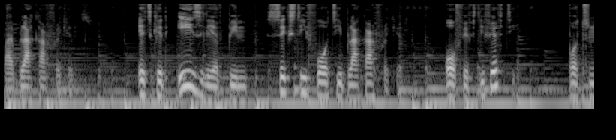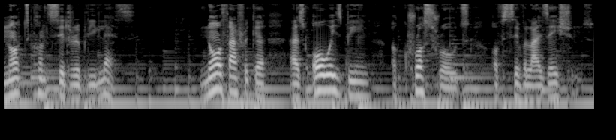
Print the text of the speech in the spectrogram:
by black Africans it could easily have been 60 40 black African or 50 50, but not considerably less. North Africa has always been a crossroads of civilizations.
